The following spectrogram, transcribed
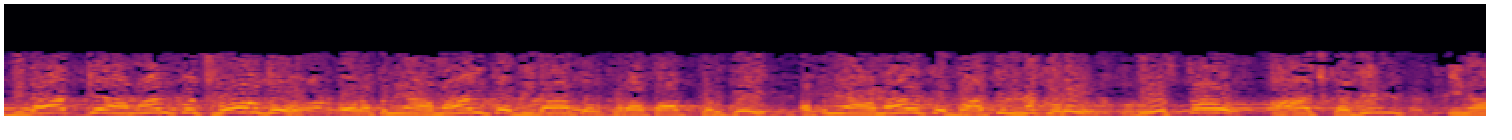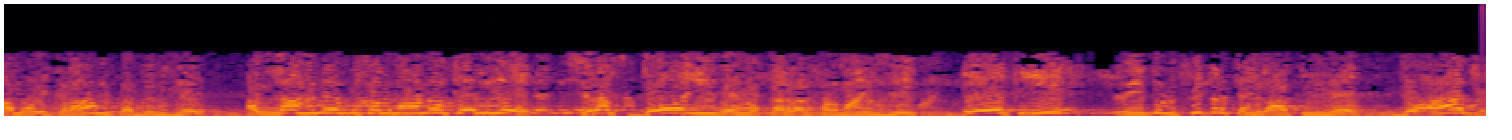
بدات کے اعمال کو چھوڑ دو۔ اور اپنے اعمال کو بدات اور خرافات کر کے اپنے اعمال کو باطل نہ کرو۔ دوستو، آج کا دن انعام و اکرام کا دن ہے۔ اللہ نے مسلمانوں کے لیے صرف دو عیدیں مقرر فرمائی ہیں۔ ایک عید عید الفطر کہلاتی ہے، جو آج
